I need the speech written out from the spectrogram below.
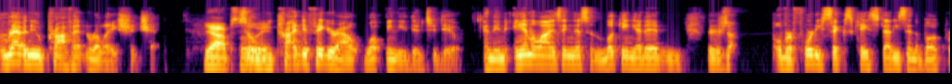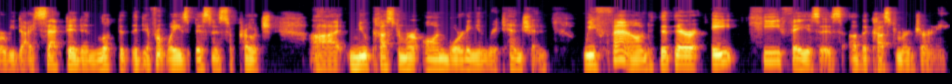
revenue profit and relationship yeah, absolutely. So we tried to figure out what we needed to do. And in analyzing this and looking at it, and there's over 46 case studies in the book where we dissected and looked at the different ways business approached uh, new customer onboarding and retention. We found that there are eight key phases of the customer journey.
